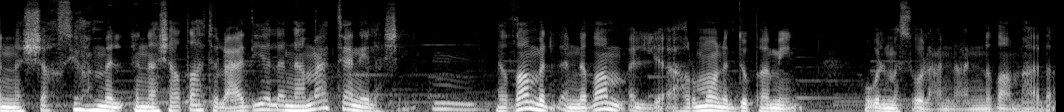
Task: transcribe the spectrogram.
أن الشخص يهمل نشاطاته العادية لأنها ما تعني له شيء. نظام النظام هرمون الدوبامين هو المسؤول عنه عن النظام هذا.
